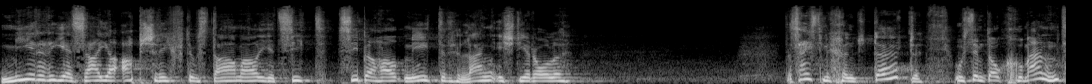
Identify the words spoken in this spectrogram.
Mehrere Jesaja-Abschriften aus damaliger Zeit, siebeneinhalb Meter lang ist die Rolle. Das heißt, wir können dort aus dem Dokument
